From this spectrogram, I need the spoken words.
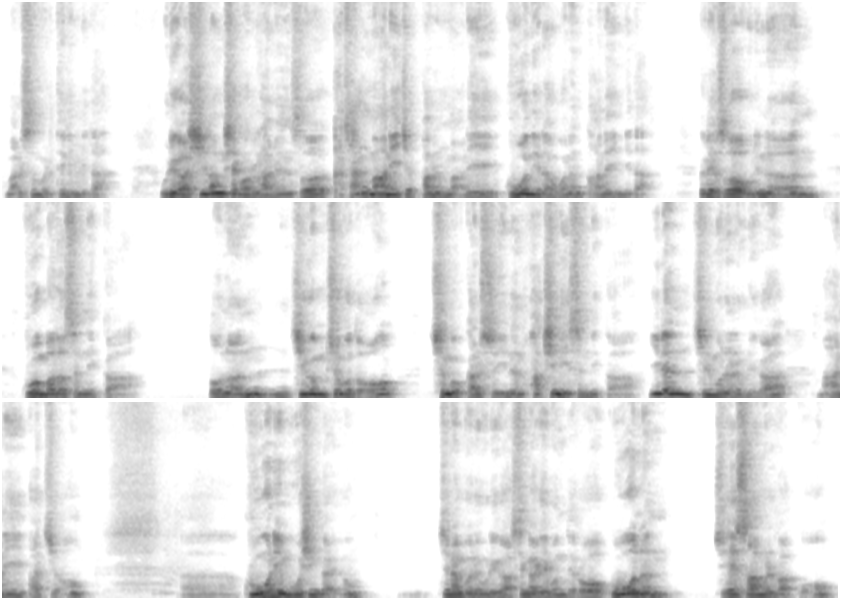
말씀을 드립니다. 우리가 신앙생활을 하면서 가장 많이 접하는 말이 구원이라고 하는 단어입니다. 그래서 우리는 구원받았습니까? 또는 지금 죽어도 천국 갈 수 있는 확신이 있습니까? 이런 질문을 우리가 많이 받죠. 어, 구원이 무엇인가요? 지난번에 우리가 생각해 본 대로 구원은 죄 사함을 받고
